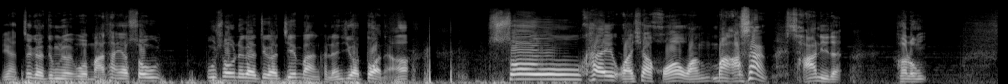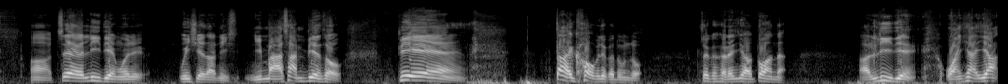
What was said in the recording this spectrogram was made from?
你看这个动作我马上要收。不收那个这个肩膀可能就要断了啊！收开往下滑完，马上查你的合拢啊！这力点我威胁到你，你马上变手，变带扣这个动作，这个可能就要断的啊！力点往下压，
